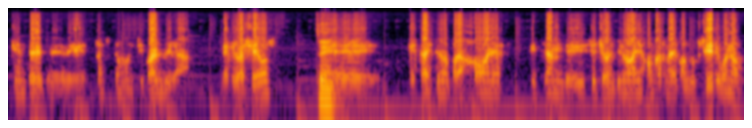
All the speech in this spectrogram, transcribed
gente de, tránsito municipal de la de eh, que está destinado para jóvenes que sean de 18 a 29 años con carnet de conducir, bueno,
